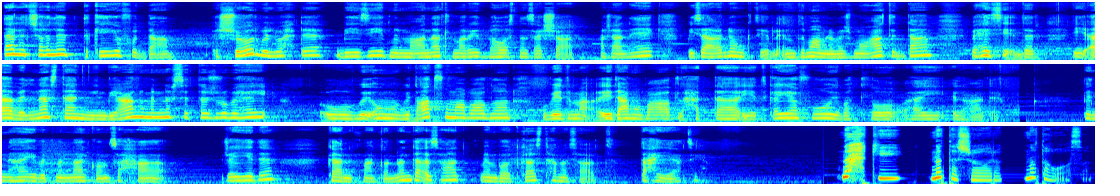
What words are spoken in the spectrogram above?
ثالث شغلة التكيف والدعم. الشعور بالوحدة بيزيد من معاناة المريض بهوس نزع الشعر. عشان هيك بيساعدهم كتير الانضمام لمجموعات الدعم بحيث يقدر يقابل ناس تانيين بيعانوا من نفس التجربة هي وبيقوموا بيتعاطفوا مع بعضهم وبيدعموا بعض لحتى يتكيفوا ويبطلوا هاي العادة. بالنهاية بتمنى لكم صحة جيدة. كانت معكم رندا أسعد من بودكاست همسات. تحياتي. نحكي نتشارك نتواصل.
